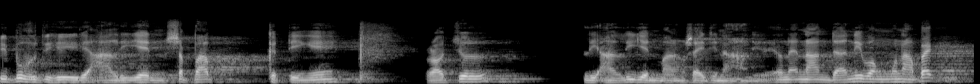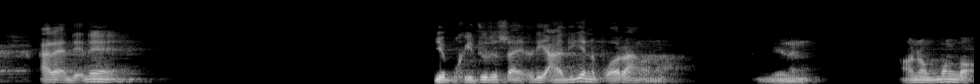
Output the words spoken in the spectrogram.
bibughdhihi li aliyin sebab gedinge rajul li aliyin marang Sayyidina Ali. Nek nandani wong munafik arek ndekne ya begitu li alien apa orang. Ana wong kok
